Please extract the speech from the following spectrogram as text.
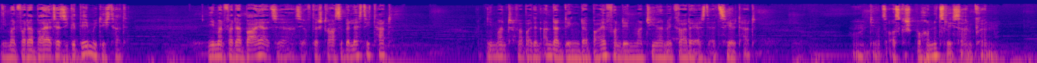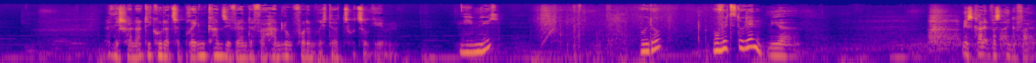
Niemand war dabei, als er sie gedemütigt hat. Niemand war dabei, als er sie auf der Straße belästigt hat. Und niemand war bei den anderen Dingen dabei, von denen Martina mir gerade erst erzählt hat. Und die uns ausgesprochen nützlich sein können. Wenn ich Shanatiko dazu bringen kann, sie während der Verhandlung vor dem Richter zuzugeben. Nämlich? Guido, wo willst du hin? Mir. Mir ist gerade etwas eingefallen.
